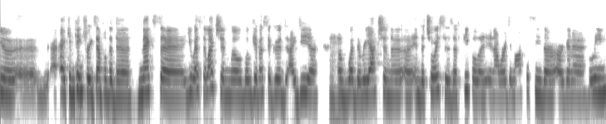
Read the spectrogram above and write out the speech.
you know, uh, I can think, for example, that the next uh, U.S. election will will give us a good idea mm-hmm. of what the reaction uh, uh and the choices of people in our democracies are, are going to lean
